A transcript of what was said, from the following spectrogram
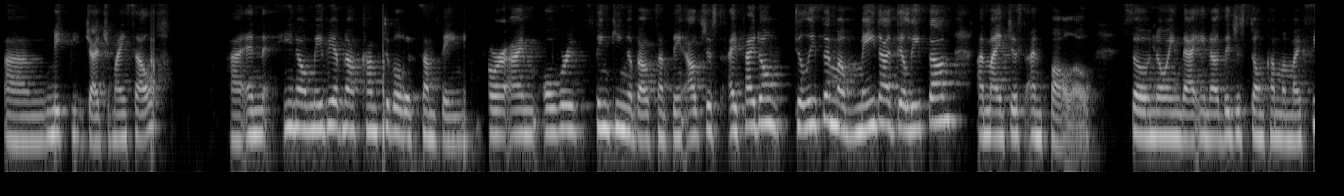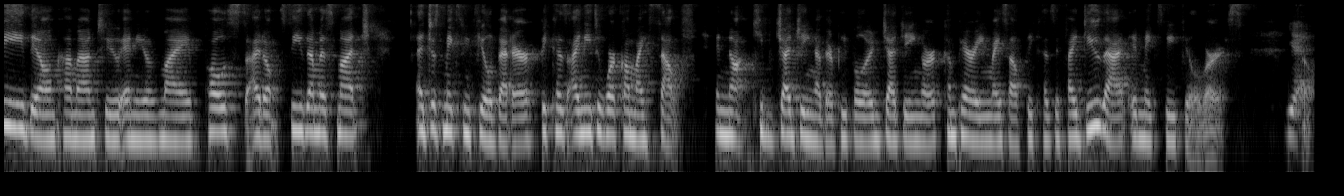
um, make me judge myself. Uh, and you know maybe i'm not comfortable with something or i'm overthinking about something i'll just if i don't delete them i may not delete them i might just unfollow so knowing that you know they just don't come on my feed they don't come onto any of my posts i don't see them as much it just makes me feel better because i need to work on myself and not keep judging other people or judging or comparing myself because if i do that it makes me feel worse yeah so.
